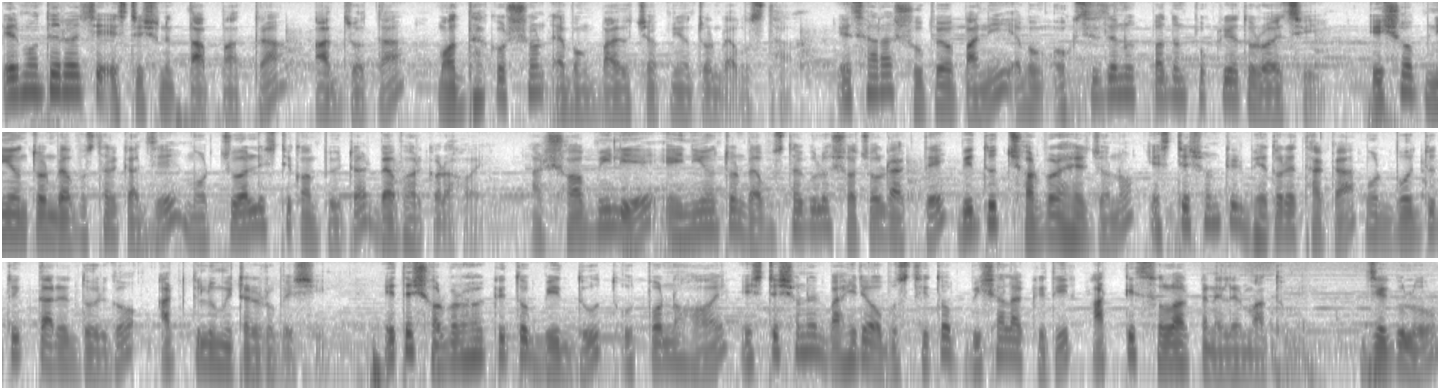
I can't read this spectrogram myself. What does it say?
এর মধ্যে রয়েছে স্টেশনের তাপমাত্রা, আর্দ্রতা, মধ্যাকর্ষণ এবং বায়ুচাপ নিয়ন্ত্রণ ব্যবস্থা। এছাড়া সুপেয় পানি এবং অক্সিজেন উৎপাদন প্রক্রিয়া তো রয়েছেই। এসব নিয়ন্ত্রণ ব্যবস্থার কাজে মোট চুয়াল্লিশটি কম্পিউটার ব্যবহার করা হয়। আর সব মিলিয়ে এই নিয়ন্ত্রণ ব্যবস্থাগুলো সচল রাখতে বিদ্যুৎ সরবরাহের জন্য স্টেশনটির ভেতরে থাকা মোট বৈদ্যুতিক তারের দৈর্ঘ্য আট কিলোমিটারেরও বেশি। এতে সরবরাহকৃত বিদ্যুৎ উৎপন্ন হয় স্টেশনের বাহিরে অবস্থিত বিশাল আকৃতির আটটি সোলার প্যানেলের মাধ্যমে, যেগুলো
